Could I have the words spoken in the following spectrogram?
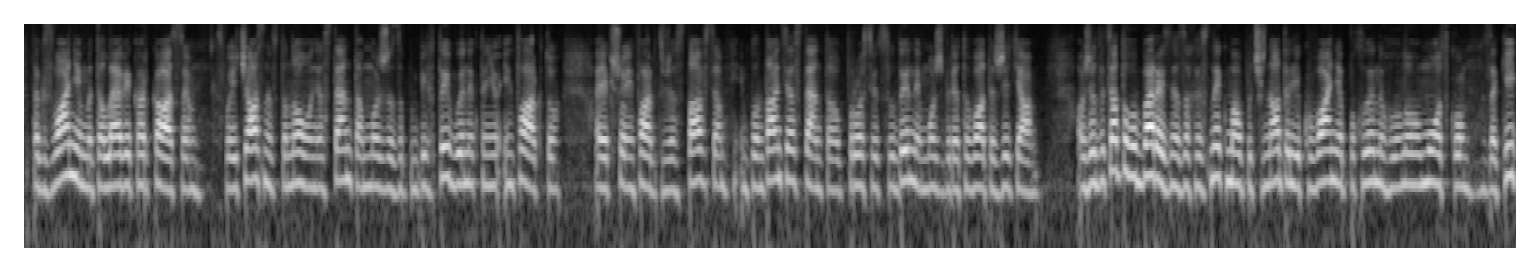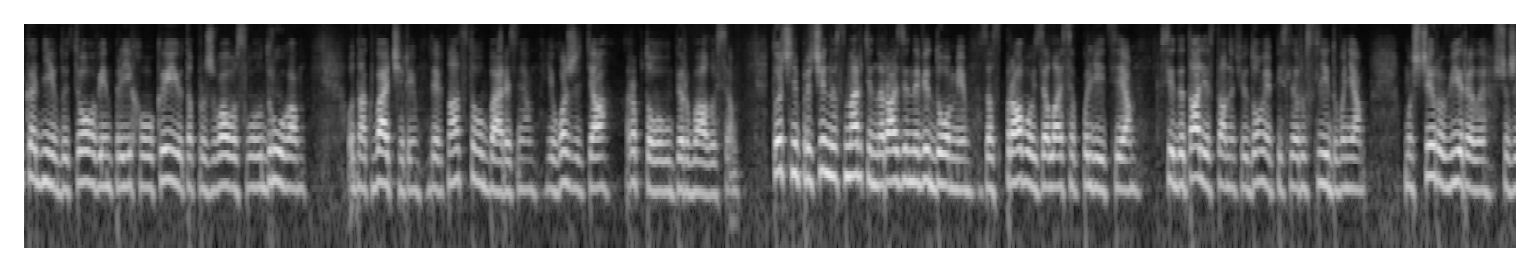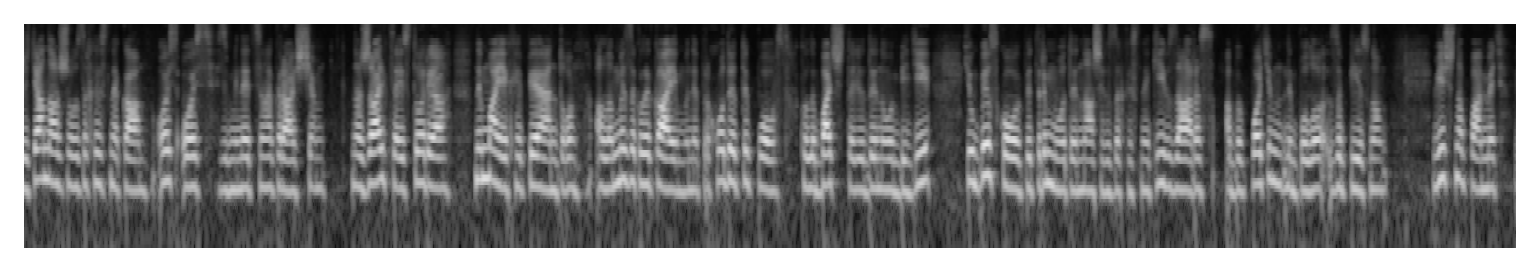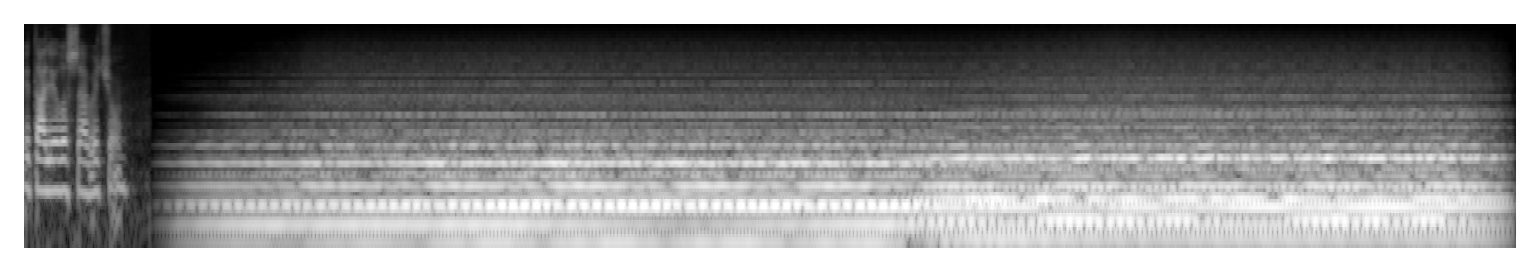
Так звані металеві каркаси. Своєчасне встановлення стента може запобігти виникненню інфаркту. А якщо інфаркт вже стався, імплантація стента у просвіт судини може врятувати життя. А вже 20 березня захисник мав починати лікування пухлини головного мозку. За кілька днів до цього він приїхав у Київ та проживав у свого друга. Однак ввечері, 19 березня, його життя раптово обірвалося. Точні причини смерті наразі невідомі. За справу взялася поліція. Всі деталі стануть відомі після розслідування. Ми щиро вірили, що життя нашого захисника ось-ось зміниться на краще. На жаль, ця історія не має хеппі-енду, але ми закликаємо не приходити повз, коли бачите людину у біді, і обов'язково підтримувати наших захисників зараз, аби потім не було запізно. Вічна пам'ять Віталію Лошевичу.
